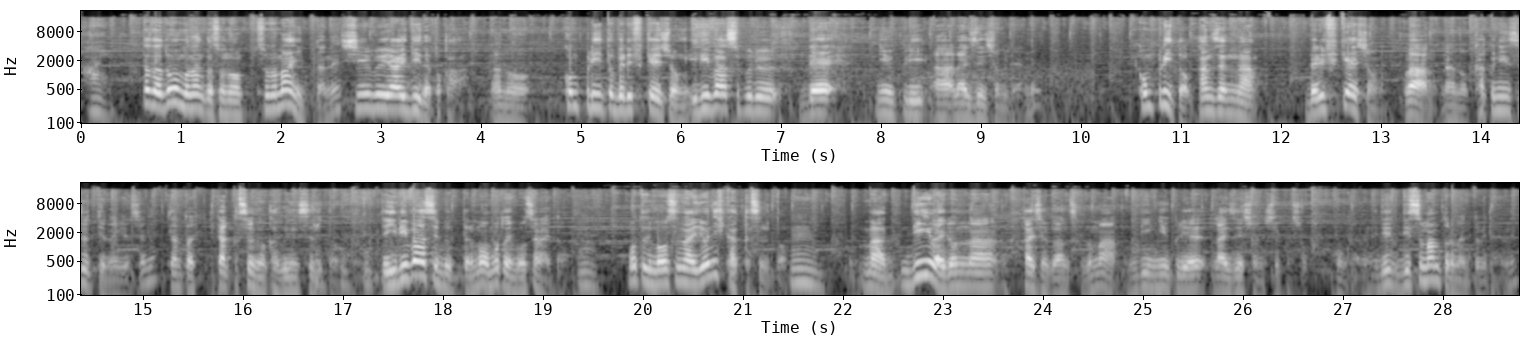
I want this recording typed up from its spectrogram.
はい。ただどうもなんかそのその前に言ったね CVID だとかあの complete verification irreversible denuclearization みたいなね complete 完全な verification はあの確認するっていうの意味ですよね。ちゃんと非核化するのを確認すると。で irreversible ってのはもう元に戻せないと、元に戻せないように非核化すると、うん。まあ D はいろんな解釈があるんですけど、まあ D ニュークリアライゼーションにしておきましょう。か今回はね。ディ dismantlement みたいなね。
